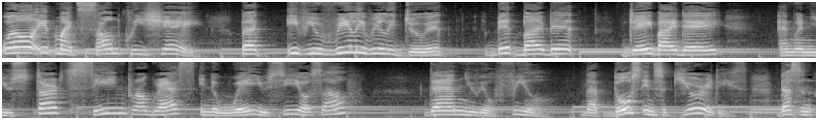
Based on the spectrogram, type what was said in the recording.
Well, it might sound cliche, but if you really, really do it, bit by bit, day by day, and when you start seeing progress in the way you see yourself, then you will feel that those insecurities doesn't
